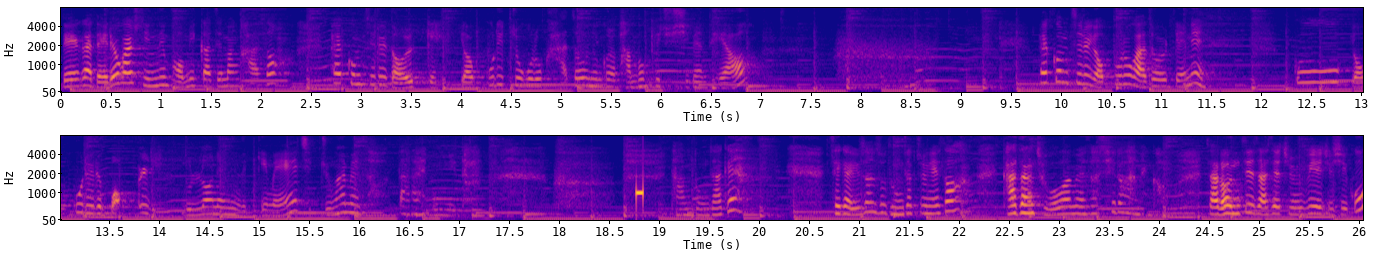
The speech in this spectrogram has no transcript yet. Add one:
내가 내려갈 수 있는 범위까지만 가서 팔꿈치를 넓게 옆구리 쪽으로 가져오는 걸 반복해 주시면 돼요. 팔꿈치를 옆으로 가져올 때는 꾹 옆구리를 멀리 눌러내는 느낌에 집중하면서 따라해봅니다. 다음 동작은 제가 유산소 동작 중에서 가장 좋아하면서 싫어하는 거. 자, 런지 자세 준비해 주시고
